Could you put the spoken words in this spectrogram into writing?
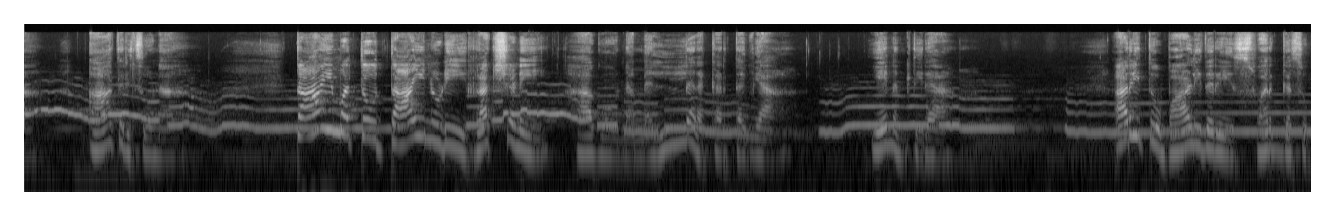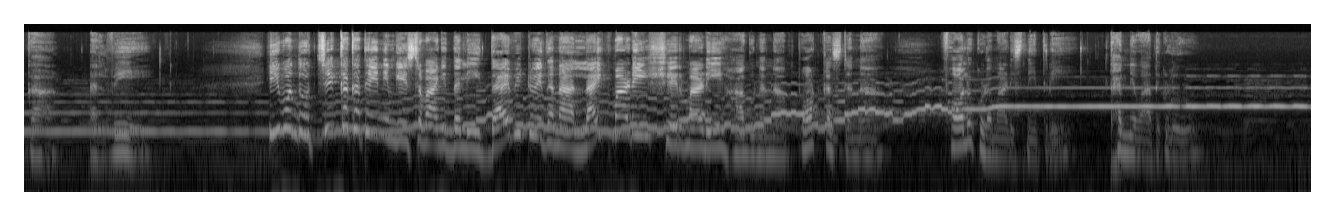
ಆದರಿಸೋಣ ತಾಯಿ ಮತ್ತು ತಾಯಿ ನುಡಿ ರಕ್ಷಣೆ ಹಾಗೂ ನಮ್ಮೆಲ್ಲರ ಕರ್ತವ್ಯ. ಏನಂತೀರಾ? ಅರಿತು ಬಾಳಿದರೆ ಸ್ವರ್ಗ ಸುಖ ಅಲ್ವೇ? ಈ ಒಂದು ಚಿಕ್ಕ ಕಥೆ ನಿಮಗೆ ಇಷ್ಟವಾಗಿದ್ದಲ್ಲಿ ದಯವಿಟ್ಟು ಇದನ್ನ ಲೈಕ್ ಮಾಡಿ, ಶೇರ್ ಮಾಡಿ ಹಾಗೂ ನನ್ನ ಪಾಡ್ಕಾಸ್ಟ್ ಅನ್ನ ಫಾಲೋ ಕೂಡ ಮಾಡಿ ಸ್ನೇಹಿತರೆ. ಧನ್ಯವಾದಗಳು.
